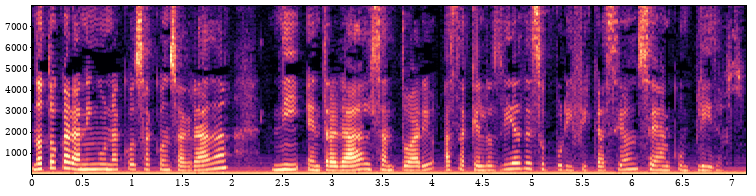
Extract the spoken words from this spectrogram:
No tocará ninguna cosa consagrada, ni entrará al santuario hasta que los días de su purificación sean cumplidos.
